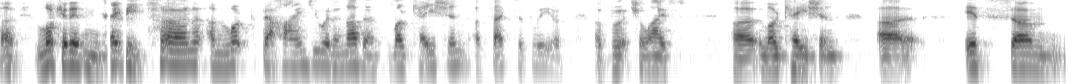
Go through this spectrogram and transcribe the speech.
uh, look at it and maybe turn and look behind you at another location, effectively, a, a virtualized uh, location. Uh, it's, um,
